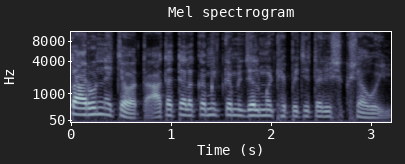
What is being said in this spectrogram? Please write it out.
तारुण्याचा होता. आता त्याला कमीत कमी जन्मठेपेची तरी शिक्षा होईल.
